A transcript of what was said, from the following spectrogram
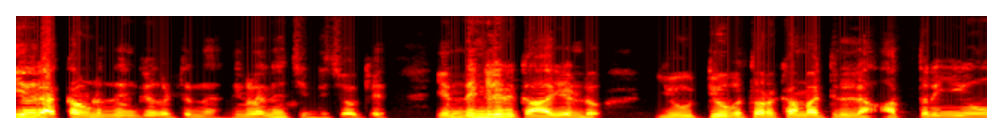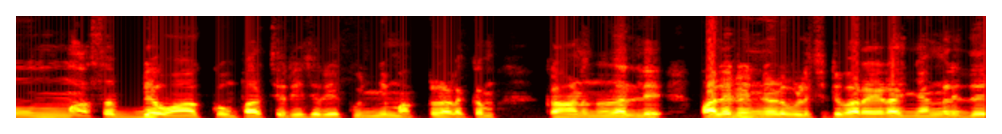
ഈ ഒരു അക്കൗണ്ടിൽ നിങ്ങൾക്ക് കിട്ടുന്നത് നിങ്ങൾ തന്നെ ചിന്തിച്ചു നോക്കിയേ. എന്തെങ്കിലും ഒരു കാര്യമുണ്ടോ യൂട്യൂബ് തുറക്കാൻ പറ്റുന്നില്ല. അത്രയും അസഭ്യ വാക്കും ചെറിയ ചെറിയ കുഞ്ഞു മക്കളടക്കം കാണുന്നതല്ലേ. പലരും എന്നോട് വിളിച്ചിട്ട് പറയടാ ഞങ്ങളിത്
